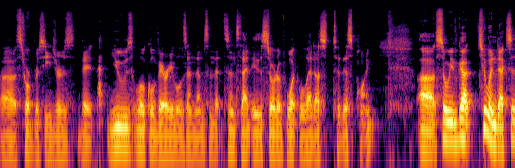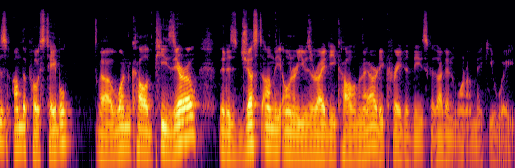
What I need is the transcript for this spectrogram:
uh, store procedures that use local variables in them, since that, since that is sort of what led us to this point. Uh, so we've got two indexes on the post table. Uh, one called P0 that is just on the owner user ID column, and I already created these because I didn't want to make you wait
